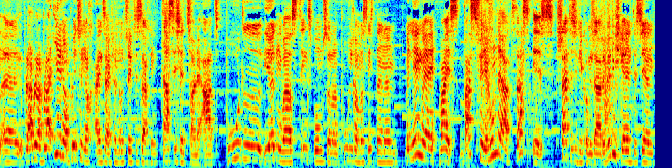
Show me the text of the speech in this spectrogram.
äh, bla bla bla, irgendein Blödsinn noch einzeichnen und solche Sachen. Das ist jetzt so eine Art Pudel, irgendwas, Dingsbums, sondern Pudel kann man es nicht nennen. Wenn irgendwer weiß, was für eine Hundeart das ist, schreibt es in die Kommentare, würde mich gerne interessieren.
